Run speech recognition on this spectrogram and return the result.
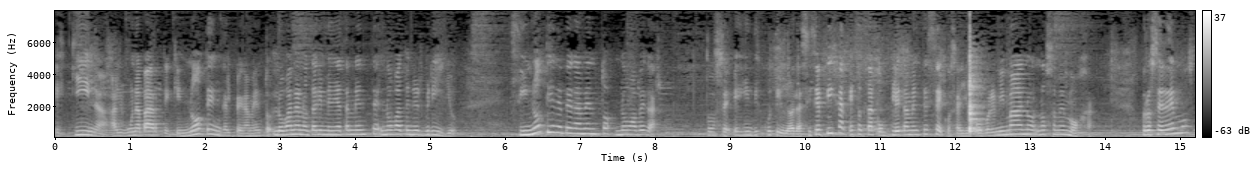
esquina, alguna parte que no tenga el pegamento, lo van a notar inmediatamente, no va a tener brillo. Si no tiene pegamento, no va a pegar. Entonces es indiscutible. Ahora, si se fijan, esto está completamente seco, o sea, yo puedo poner mi mano, no se me moja. Procedemos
